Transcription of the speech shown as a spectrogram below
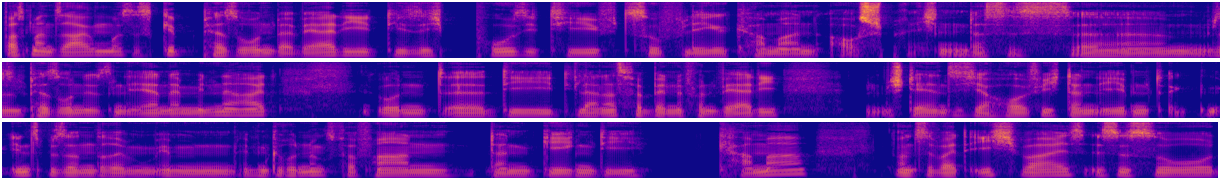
was man sagen muss, es gibt Personen bei Verdi, die sich positiv zu Pflegekammern aussprechen. Das ist, ähm, das sind Personen, die sind eher in der Minderheit und äh, die, die Landesverbände von Verdi stellen sich ja häufig dann eben, insbesondere im, im, im Gründungsverfahren, dann gegen die Kammer. Und soweit ich weiß, ist es so,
